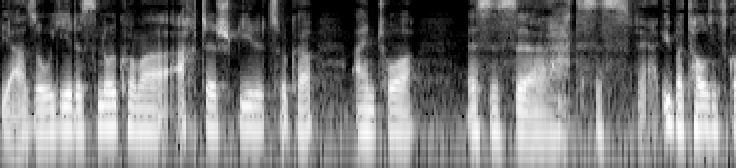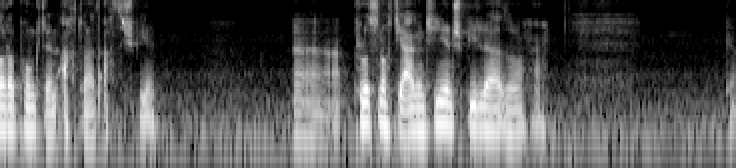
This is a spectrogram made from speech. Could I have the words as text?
ja, so jedes 0,8. Spiel circa ein Tor. Das ist, äh, das ist ja, über 1000 Scorerpunkte in 880 Spielen. Äh, Plus noch die Argentinien-Spiele, also, ja. okay.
